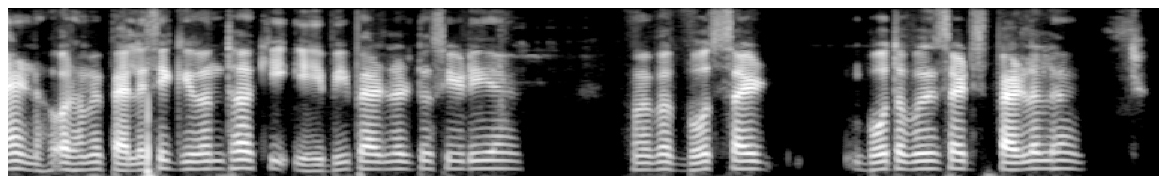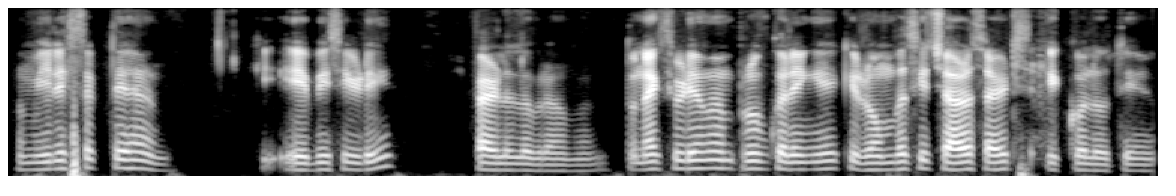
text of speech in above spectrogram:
एंड और हमें पहले से गिवन था कि A B parallel to C D है। हमारे पास both side both opposite sides parallel हैं, हम ये लिख सकते हैं कि A B C D parallelogram है। तो नेक्स्ट वीडियो में हम प्रूव करेंगे कि रोम्बस की चार साइड्स इक्वल होती हैं।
